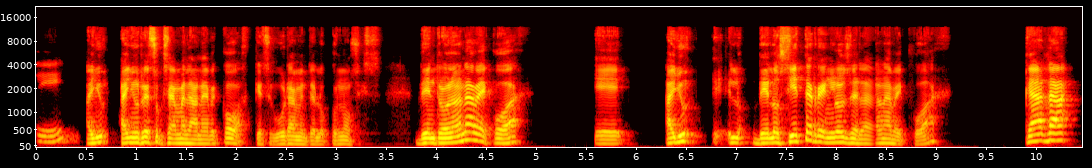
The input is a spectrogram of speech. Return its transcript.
¿Sí? hay, un, hay un rezo que se llama la nave Coa, que seguramente lo conoces. Dentro de la nave Coa, eh, hay eh, de los siete renglones de la nave Coag, cada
